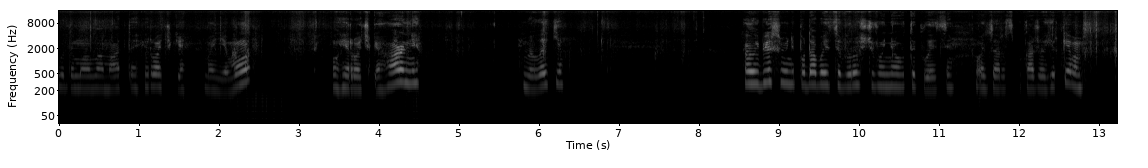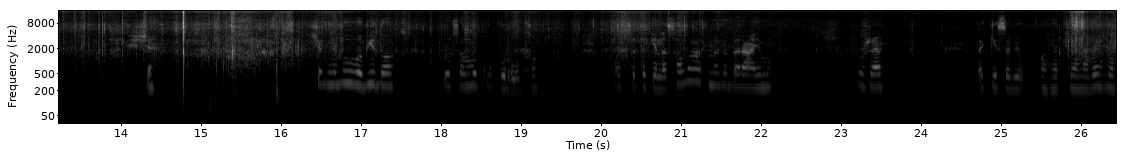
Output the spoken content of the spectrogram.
Будемо ламати огірочки ми їмо. Огірочки гарні, великі. Але більше мені подобається вирощування у теплиці. Ось зараз покажу огірки вам. Ще. Щоб не було відео про саму кукурудзу. Ось це таки на салат ми вибираємо. Уже такі собі огірки на вигляд,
